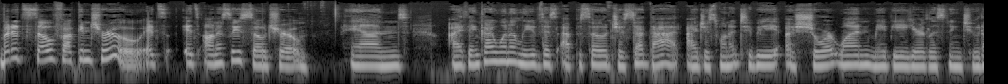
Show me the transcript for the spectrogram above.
but it's so fucking true. It's it's honestly so true. And I think I want to leave this episode just at that. I just want it to be a short one. Maybe you're listening to it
